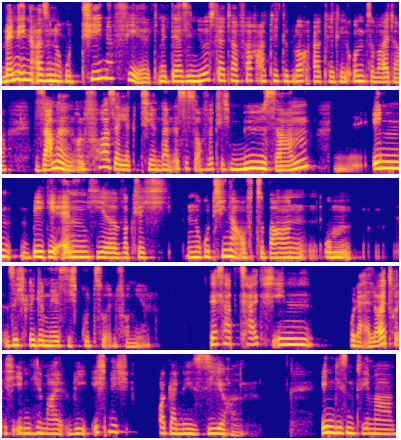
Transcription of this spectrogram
Wenn Ihnen also eine Routine fehlt, mit der Sie Newsletter, Fachartikel, Blogartikel und so weiter sammeln und vorselektieren, dann ist es auch wirklich mühsam, im BGM hier wirklich eine Routine aufzubauen, um sich regelmäßig gut zu informieren. Deshalb zeige ich Ihnen oder erläutere ich Ihnen hier mal, wie ich mich organisiere in diesem Thema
